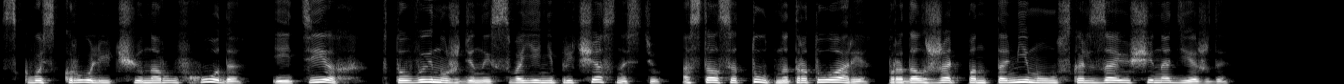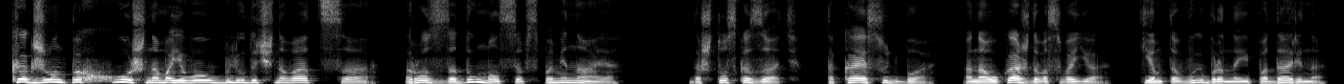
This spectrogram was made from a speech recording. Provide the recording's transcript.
сквозь кроличью нору входа, и тех, кто вынужденный своей непричастностью остался тут на тротуаре продолжать пантомиму ускользающей надежды. Как же он похож на моего ублюдочного отца. Рос задумался, вспоминая. Да что сказать, такая судьба. Она у каждого своя, кем-то выбрана и подарена.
